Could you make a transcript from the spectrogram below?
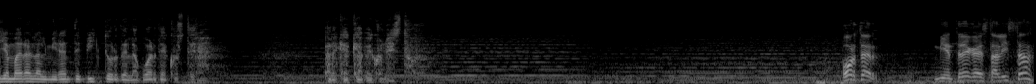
Que llamar al almirante Víctor de la Guardia Costera para que acabe con esto. Porter, ¿mi entrega está lista?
